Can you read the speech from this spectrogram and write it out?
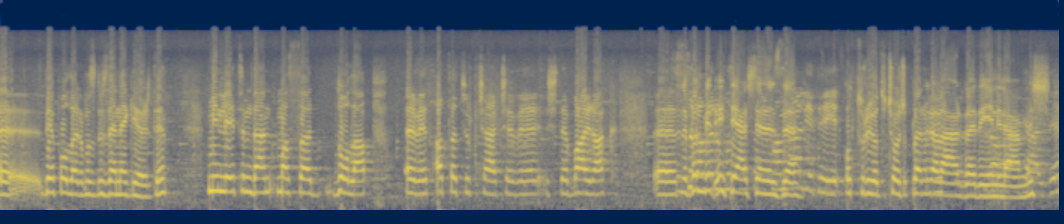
E, depolarımız düzene girdi. Milli eğitimden masa, dolap, evet Atatürk çerçeve, işte bayrak. E, Sınıfın bir ihtiyaçlarınızı. Sandalyede oturuyordu çocukların. Sıralarda da yenilenmiş. Geldi.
